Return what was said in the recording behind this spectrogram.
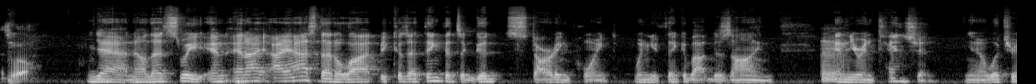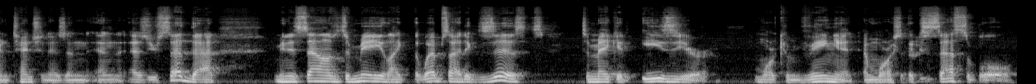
as well. Yeah, no, that's sweet. And and I, I ask that a lot because I think that's a good starting point when you think about design mm. and your intention. You know, what your intention is. And and as you said that, I mean it sounds to me like the website exists to make it easier, more convenient, and more accessible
